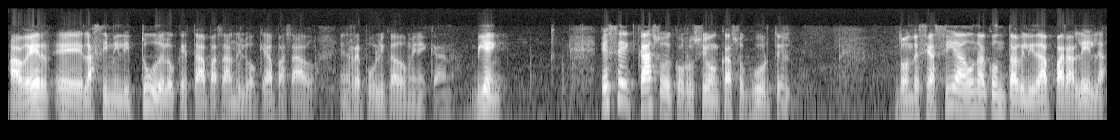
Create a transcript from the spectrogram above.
a ver eh, la similitud de lo que está pasando y lo que ha pasado en República Dominicana. Bien, ese caso de corrupción, caso Gürtel, donde se hacía una contabilidad paralela,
